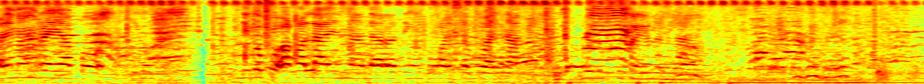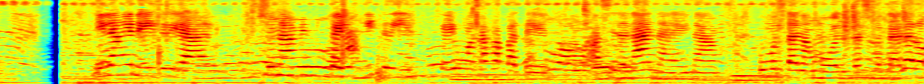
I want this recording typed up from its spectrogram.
Kay Ma'am Rhea po, hindi ko, ko po akalain na darating po kayo sa buhay namin. Bulog po kayo ng langit. Kayong i-treat, kayong magkakapatid, at sila nanay na pumunta ng mall, tapos maglalaro,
